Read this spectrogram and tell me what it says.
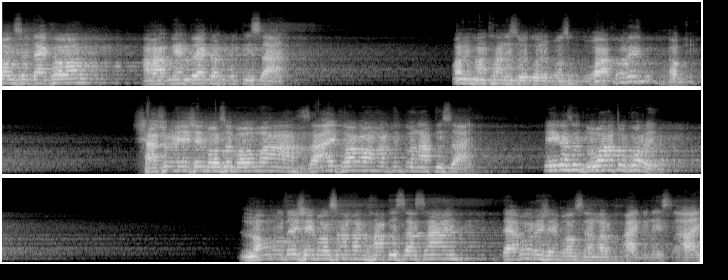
বলছে, দেখো, আমার কিন্তু একটা পুঁতি চাই। অনেক মাথা নিচু করে বলছে, দোয়া করে হবে। শাশুড়ি এসে বলছে, বৌমা, যাই করো, আমার কিন্তু নাতি চাই। ঠিক আছে, দোয়া তো করে এসে বলছে, আমার চাই দেবর এসে বলছে, আমার ভাগ্নে চাই।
